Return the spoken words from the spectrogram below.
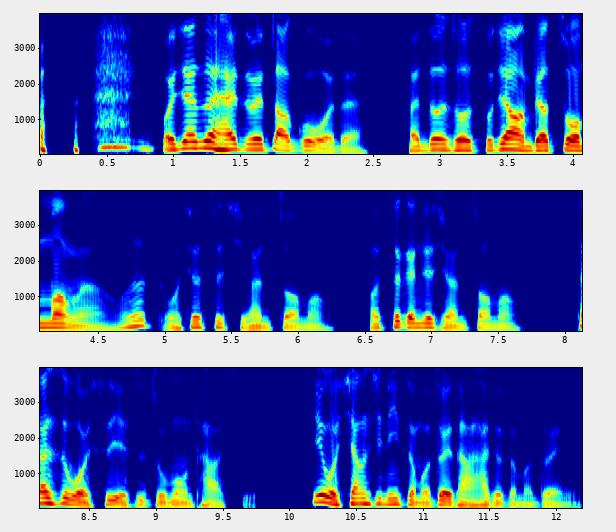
我相信孩子会照顾我的。很多人说苏家你不要做梦了，我说我就是喜欢做梦，我这个人就喜欢做梦。但是我是也是逐梦踏实，因为我相信你怎么对他，他就怎么对你。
